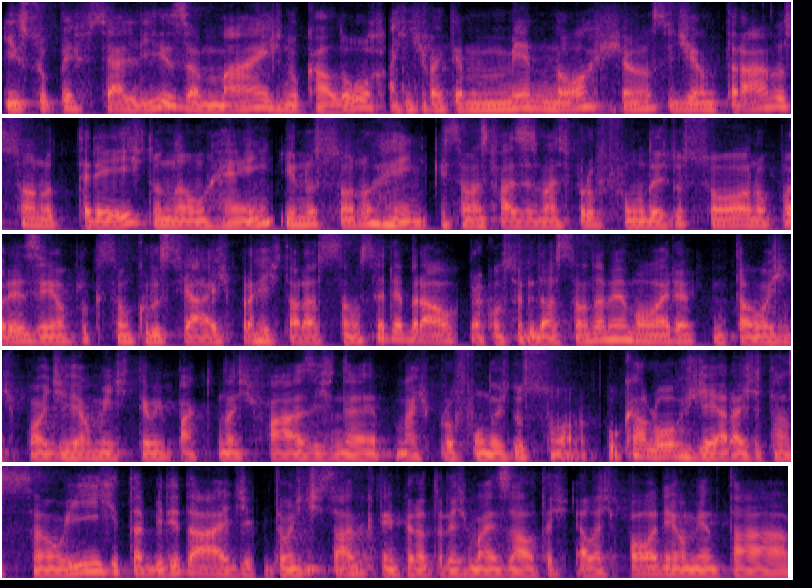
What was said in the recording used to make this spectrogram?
e superficializa mais no calor, a gente vai ter menor chance de entrar no sono 3 do não REM e no sono REM, que são as fases mais profundas do sono, por exemplo, que são cruciais para a restauração cerebral, para a consolidação da memória. Então a gente pode realmente ter um impacto nas fases, né, mais profundas do sono. O calor gera agitação e irritabilidade. Então a gente sabe que temperaturas mais altas elas podem aumentar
